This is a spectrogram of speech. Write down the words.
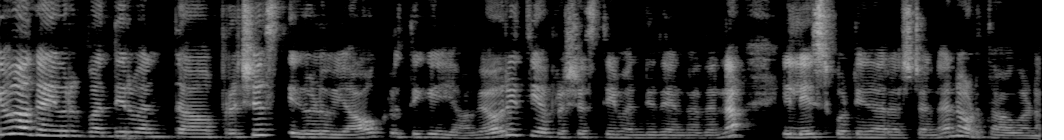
ಇವಾಗ ಇವ್ರಿಗೆ ಬಂದಿರುವಂತ ಪ್ರಶಸ್ತಿಗಳು ಯಾವ ಕೃತಿಗೆ ಯಾವ್ಯಾವ ರೀತಿಯ ಪ್ರಶಸ್ತಿ ಬಂದಿದೆ ಅನ್ನೋದನ್ನ ಇಲ್ಲಿ ಎಷ್ಟು ಕೊಟ್ಟಿದ್ದಾರೆ ಅಷ್ಟನ್ನ ನೋಡ್ತಾ ಹೋಗೋಣ.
